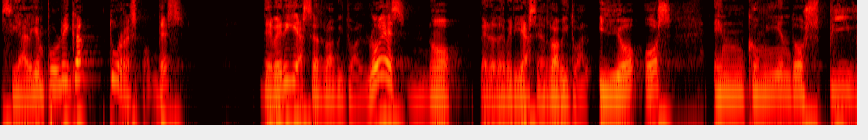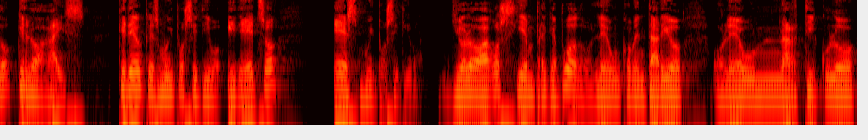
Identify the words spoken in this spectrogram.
Si alguien publica, tú respondes. ¿Debería ser lo habitual? ¿Lo es? No, pero debería ser lo habitual. Y yo os encomiendo, os pido que lo hagáis. Creo que es muy positivo. Y de hecho, es muy positivo. Yo lo hago siempre que puedo. Leo un comentario o leo un artículo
